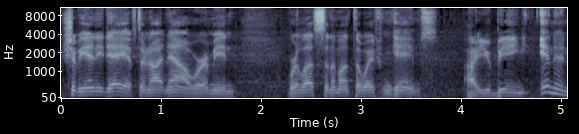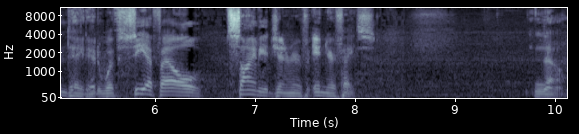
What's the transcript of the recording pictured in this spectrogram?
should be any day if they're not now. We're I mean, we're less than a month away from games. Are you being inundated with CFL signage in your, in your face? No,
